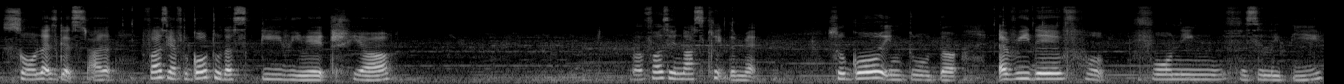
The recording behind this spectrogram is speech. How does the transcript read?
So let's get started. First, you have to go to the ski village here. But first, you must click the map. So go into the everyday phoning facility.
